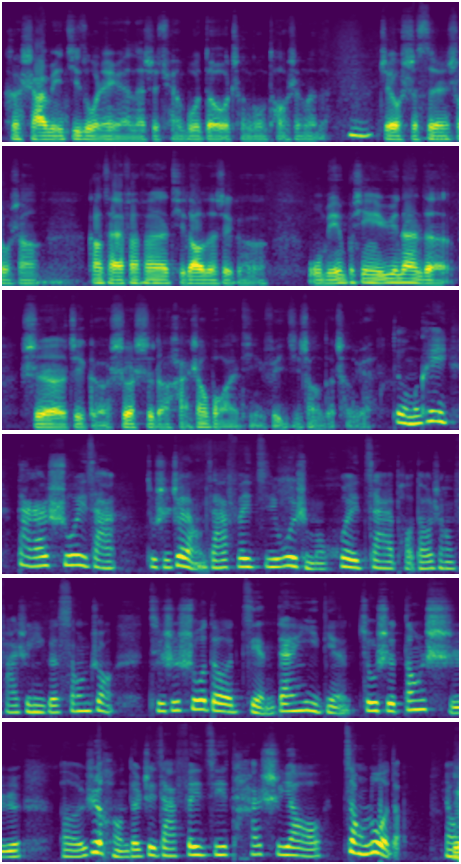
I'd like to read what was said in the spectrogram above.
和十二名机组人员呢，是全部都成功逃生了的。嗯，只有十四人受伤。刚才帆帆提到的这个五名不幸遇难的是这个涉事的海上保安厅飞机上的成员。对，我们可以大概说一下。就是这两架飞机为什么会在跑道上发生一个相撞？其实说的简单一点，就是当时，呃，日航的这架飞机它是要降落的，然后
